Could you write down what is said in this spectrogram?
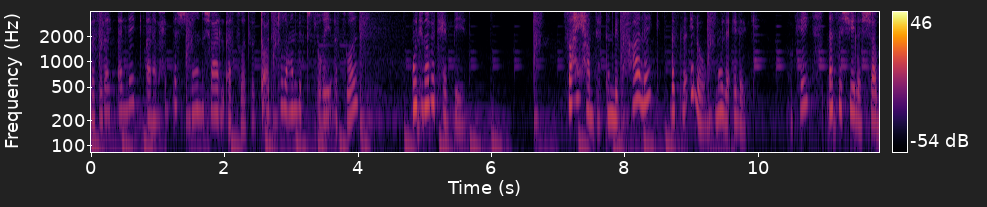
بس هذاك قال لك أنا بحب لون الشعر الأسود فبتقعدي طول عمرك تصبغيه أسود وأنت ما بتحبيه. صحيح عم تهتمي بحالك بس لإله مو لإلك okay؟ نفس الشيء للشاب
